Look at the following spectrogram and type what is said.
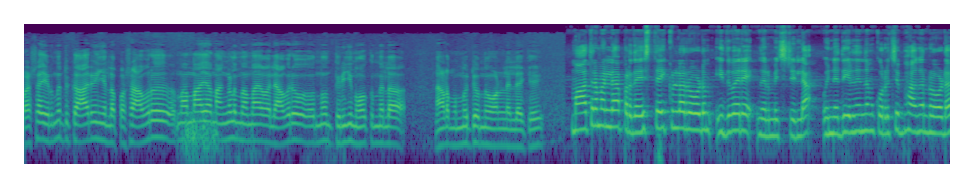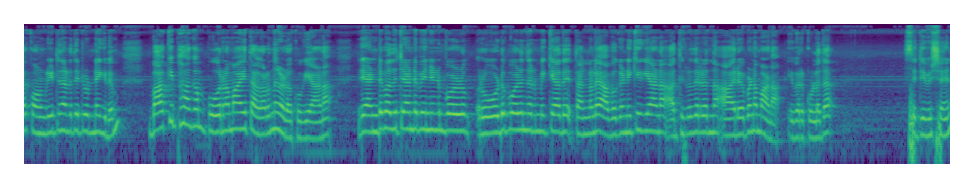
പക്ഷേ ഇരുന്നിട്ട് കാര്യമില്ല. പക്ഷേ അവർ നന്നായാൽ ഞങ്ങളും പോലെ അവർ ഒന്നും തിരിഞ്ഞ് നോക്കുന്നില്ല. ഞങ്ങളുടെ മുന്നൂറ്റൊന്ന് കോളനിയിലേക്ക്. മാത്രമല്ല പ്രദേശത്തേക്കുള്ള റോഡും ഇതുവരെ നിർമ്മിച്ചിട്ടില്ല. ഉന്നതിയിൽ നിന്നും കുറച്ച് ഭാഗം റോഡ് കോൺക്രീറ്റ് നടത്തിയിട്ടുണ്ടെങ്കിലും ബാക്കി ഭാഗം പൂർണമായി തകർന്നു കിടക്കുകയാണ്. രണ്ട് പതിറ്റാണ്ട് പിന്നിടുമ്പോഴും റോഡ് പോലും നിർമ്മിക്കാതെ തങ്ങളെ അവഗണിക്കുകയാണ് അധികൃതരെന്ന ആരോപണമാണ് ഇവർക്കുള്ളത്. സിറ്റി വിഷൻ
